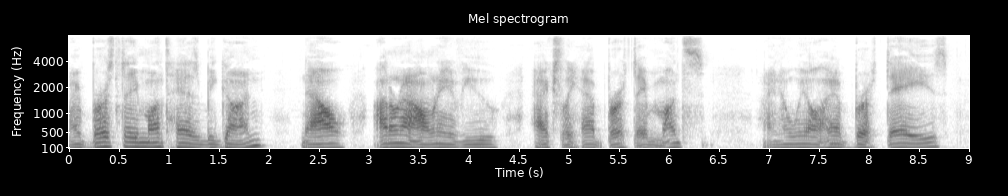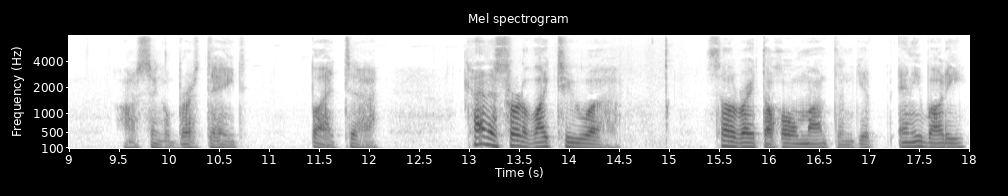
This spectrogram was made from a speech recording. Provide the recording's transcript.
my birthday month has begun. Now, I don't know how many of you actually have birthday months. I know we all have birthdays on a single birth date, but uh, kind of sort of like to uh, celebrate the whole month and give anybody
